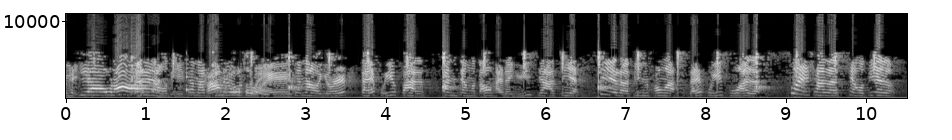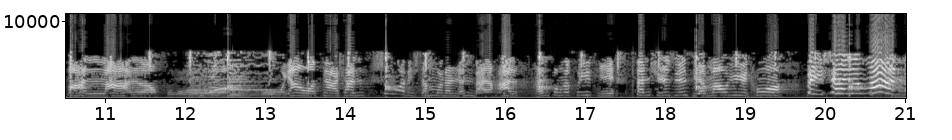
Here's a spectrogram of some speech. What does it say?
飘了，到长流水，这闹鱼儿来回翻。海的鱼下蟹，卸了冰红啊来回窜，窜上了跳涧翻了虎，虎要下山，说的什么了人胆寒，寒风了吹起，三尺雪雪猫玉拖背山万呐、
